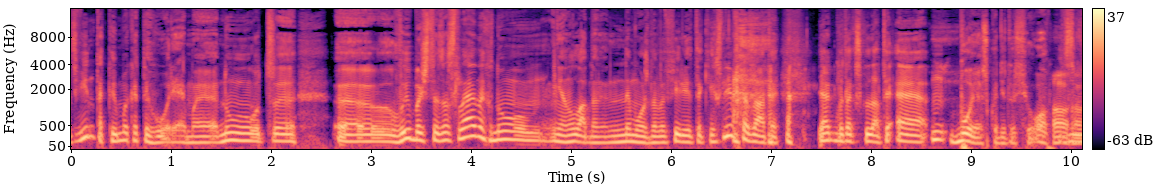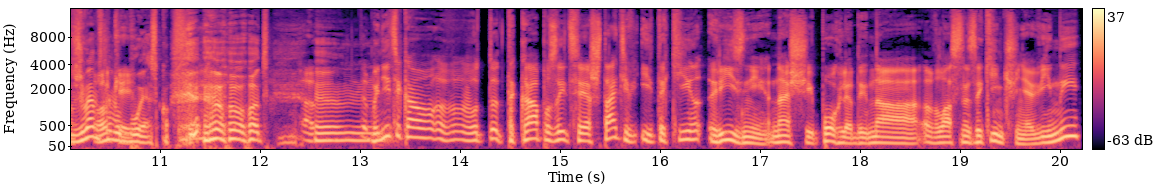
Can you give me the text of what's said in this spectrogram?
мислить він такими категоріями. Ну, от, е, е, вибачте за сленг, ну ні, ну ладно, не можна в ефірі таких слів казати. Як би так сказати, е, боязко, дідусю. О, Ого, живемо слово боязко. От. Мені цікаво, от така позиція штатів і такі різні наші погляди на власне закінчення війни.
